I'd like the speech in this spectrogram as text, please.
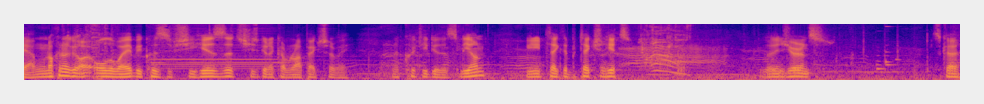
Okay, I'm not going to go all the way because if she hears it, she's going to come right back straight away. I'm going to quickly do this. Leon, you need to take the protection hits. You got endurance. Let's go.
